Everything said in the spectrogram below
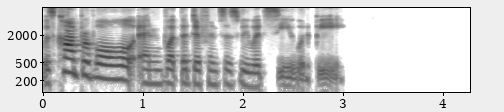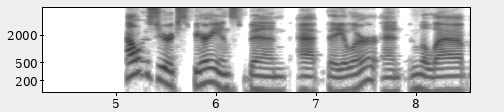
was comparable and what the differences we would see would be. How has your experience been at Baylor and in the lab,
